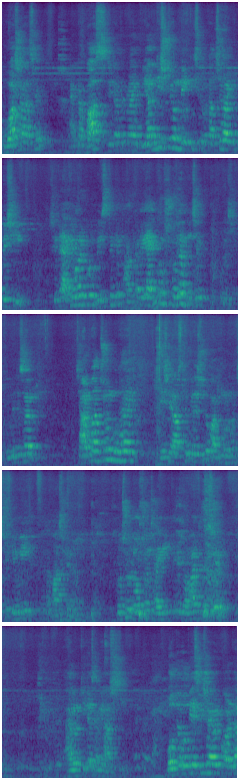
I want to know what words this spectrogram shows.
কুয়াশা আছে। একটা বাস যেটাতে প্রায় বিয়াল্লিশ জন ব্যক্তি ছিল, তার চেয়েও একটু বেশি, সেটা একেবারে পুরো ব্রিজ থেকে ধাক্কা লেগে একদম সোজা নিচে পড়েছে। যে, স্যার, চার পাঁচজন বোধ হয় দেশে আসতে পেরেছিল, বাকি মনে হচ্ছে কেউই বাঁচবে না। প্রচুর লোকজন চারিদিক থেকে জমায়েত হয়েছে। ঠিক আছে, আমি আসছি। বলতে বলতে এসপি সাহেবের কলটা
